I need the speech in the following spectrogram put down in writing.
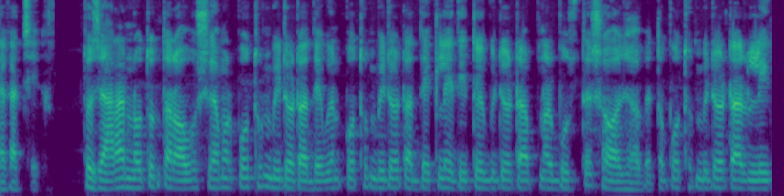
দেখাচ্ছি। তো যারা নতুন তারা অবশ্যই আমার প্রথম ভিডিওটা দেখবেন। প্রথম ভিডিওটা দেখলে দ্বিতীয় ভিডিওটা আপনার বুঝতে সহজ হবে। তো প্রথম ভিডিওটার লিঙ্ক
